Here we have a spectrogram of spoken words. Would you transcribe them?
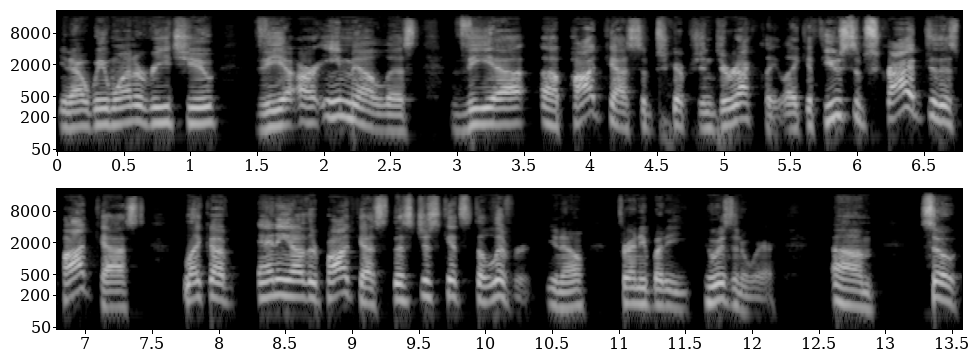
You know, we want to reach you via our email list, via a podcast subscription directly. Like if you subscribe to this podcast, like a, any other podcast, this just gets delivered, you know, for anybody who isn't aware. Um, so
